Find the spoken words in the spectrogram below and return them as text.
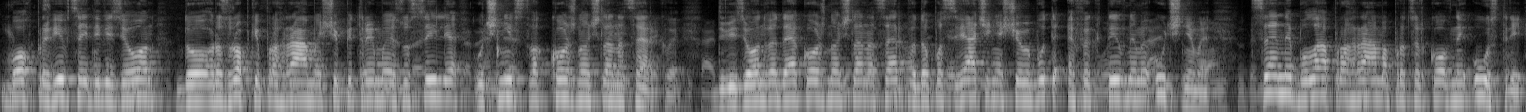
Бог привів цей дивізіон до розробки програми, що підтримує зусилля учнівства кожного члена церкви. Дивізіон веде кожного члена церкви до посвячення, щоб бути ефективними учнями. Це не була програма про церковний устрій.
